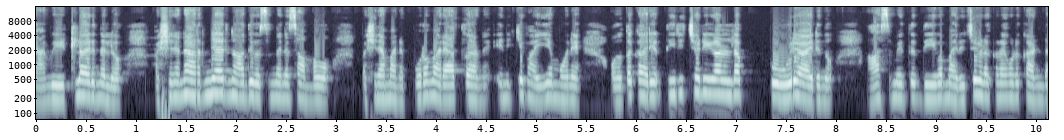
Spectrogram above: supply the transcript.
ഞാൻ വീട്ടിലായിരുന്നല്ലോ. പക്ഷെ ഞാൻ അറിഞ്ഞായിരുന്നു ആ ദിവസം തന്നെ സംഭവം. പക്ഷെ ഞാൻ മനഃപൂർവം വരാത്തതാണ് എനിക്ക് വയ്യ മോനെ. ഒന്നത്തെ കാര്യം തിരിച്ചടികളുടെ പൂരമായിരുന്നു ആ സമയത്ത് ദീപ മരിച്ചു കിടക്കണേ കൂടെ കണ്ട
